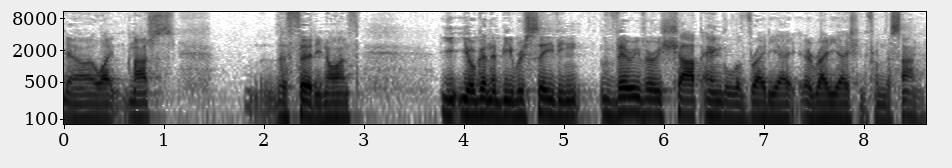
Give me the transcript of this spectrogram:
you know, like March the 39th, you're going to be receiving very, very sharp angle of radia- uh, radiation from the sun.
